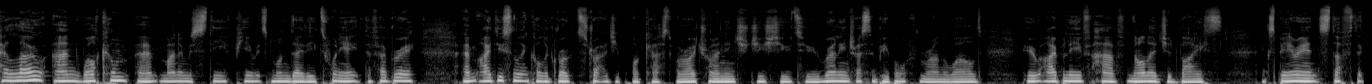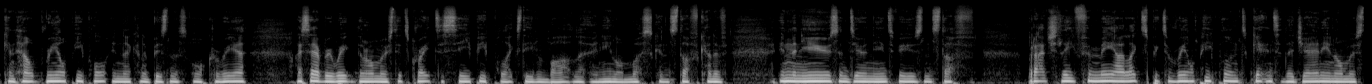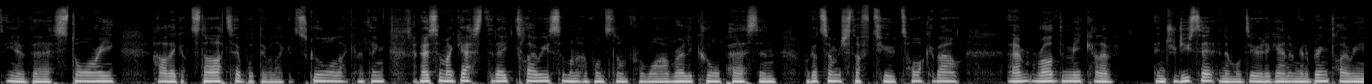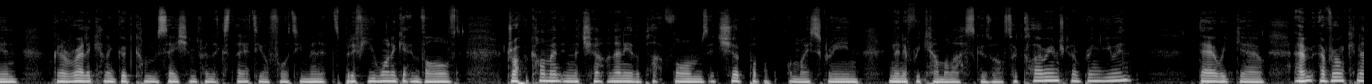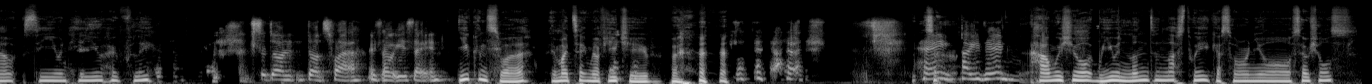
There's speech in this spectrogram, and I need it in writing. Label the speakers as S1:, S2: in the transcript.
S1: Hello and welcome. Um, my name is Steve Pugh. It's Monday, the 28th of February. Um, I do something called a Growth Strategy podcast where I try and introduce you to really interesting people from around the world who I believe have knowledge, advice, experience, stuff that can help real people in their kind of business or career. I say every week, they're almost, it's great to see people like Steven Bartlett and Elon Musk and stuff kind of in the news and doing the interviews and stuff. But actually, for me, I like to speak to real people and to get into their journey and almost, you know, their story, how they got started, what they were like at school, that kind of thing. Uh, so, my guest today, Chloe, someone I've wanted on for a while, really cool person. We've got so much stuff to talk about. Um, rather than me kind of introduce it and then we'll do it again, I'm going to bring Chloe in. We're going to have a really kind of good conversation for the next 30 or 40 minutes. But if you want to get involved, drop a comment in the chat on any of the platforms. It should pop up on my screen. And then if we can, we'll ask as well. So, Chloe, I'm just going to bring you in. There we go. Um, everyone can now see you and hear you, hopefully.
S2: So don't don't swear. Is that what you're saying?
S1: You can swear. It might take me off YouTube, but
S2: hey, so, how you doing?
S1: How was your? Were you in London last week? I saw on your socials.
